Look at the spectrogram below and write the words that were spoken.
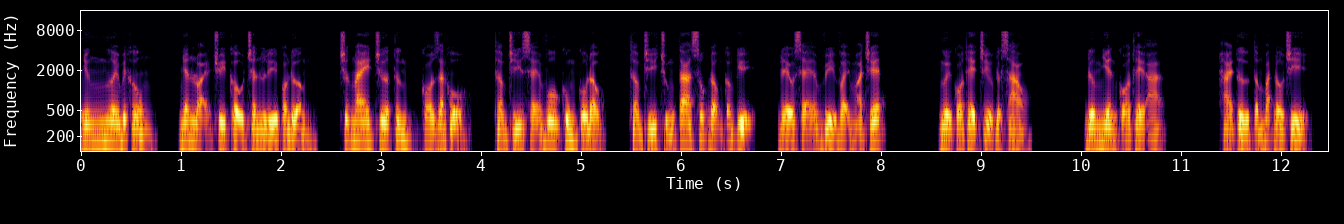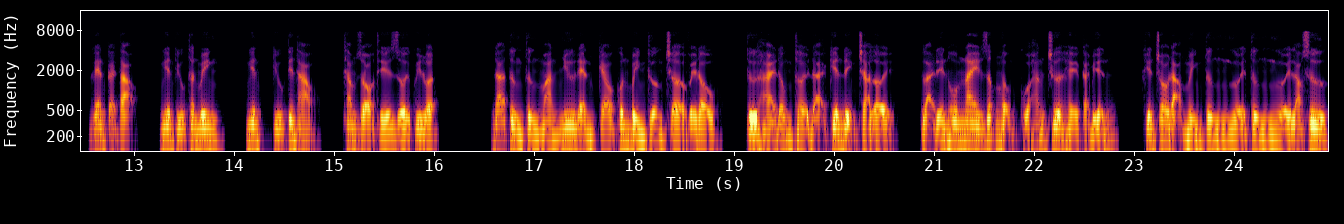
nhưng ngươi biết không, nhân loại truy cầu chân lý con đường, trước nay chưa từng có gian khổ, thậm chí sẽ vô cùng cô độc, thậm chí chúng ta xúc động cấm kỵ, đều sẽ vì vậy mà chết. Ngươi có thể chịu được sao? Đương nhiên có thể á. Hai tử tấm bắt đầu chỉ ghen cải tạo, nghiên cứu thần minh, nghiên cứu tiên thảo, thăm dò thế giới quy luật. Đã từng từng màn như đèn kéo quân bình thường trở về đầu, từ hai đồng thời đại kiên định trả lời, lại đến hôm nay giấc mộng của hắn chưa hề cải biến, khiến cho đạo mình từng người từng người lao sư,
